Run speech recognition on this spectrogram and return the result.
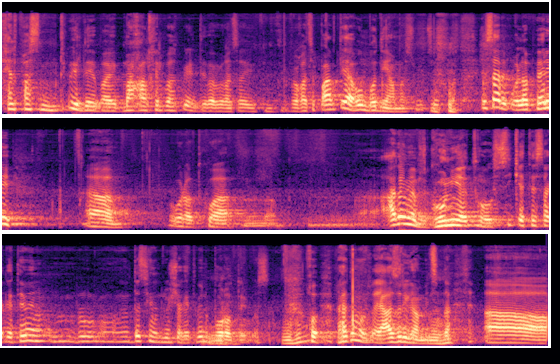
ხელფას მტვირდება, მაღალ ხელფას მტვირდება რაღაცა რაღაცა პარტია, ო მოდი ამას მივცენ ხმას. ეს არის ყველაფერი აა რა ვთქვა ადამიანებს გონიათ რომ სიკეთეს აკეთებენ და სინამდვილეში აკეთებენ ბოროტებას. ხო, რატომ აი აზრი გამიწდა. აა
